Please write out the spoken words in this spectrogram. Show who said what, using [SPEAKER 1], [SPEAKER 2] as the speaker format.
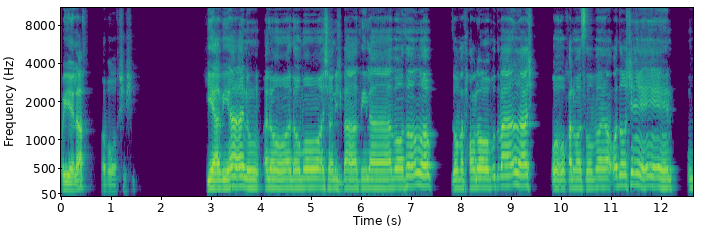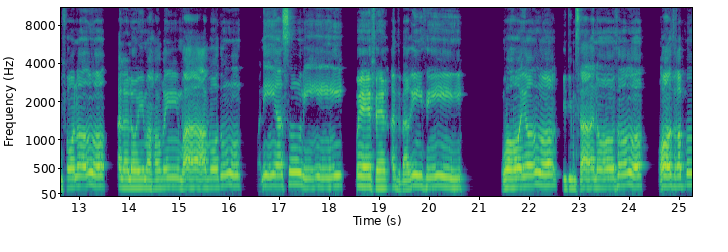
[SPEAKER 1] וילך מבורך שישי. כי אביאנו הלא אדומו אשר נשבעתי לאבותו זובת חולו ודבש ואוכל ושובע ודושן ופונו על אלוהים אחורים ועבודום ואני אסוני והפר אדבריתי ואויו כי תמסן אותו עוד רבות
